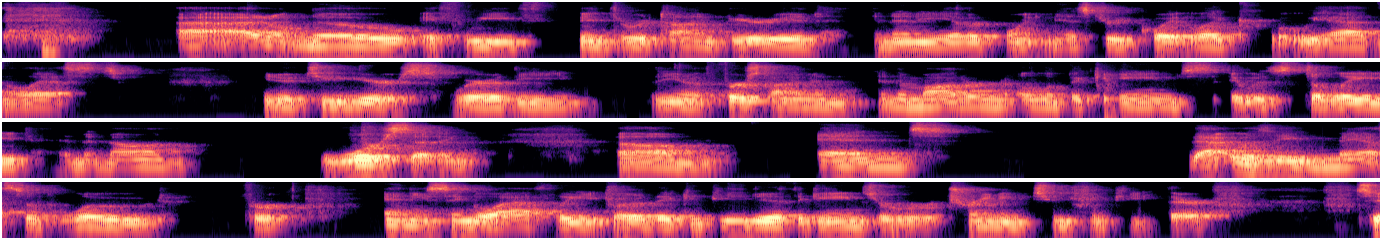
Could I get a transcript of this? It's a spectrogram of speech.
I, I don't know if we've been through a time period in any other point in history quite like what we had in the last, you know, two years, where the you know first time in, in the modern Olympic Games it was delayed in a non-war setting, um, and that was a massive load for any single athlete, whether they competed at the games or were training to compete there, to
